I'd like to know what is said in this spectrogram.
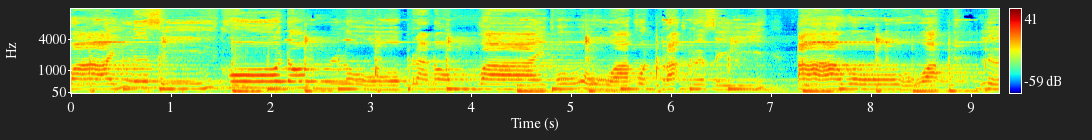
วายฤาษีโคดมโลประนมวายทั่วคนพระฤาษีตาโวฤา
